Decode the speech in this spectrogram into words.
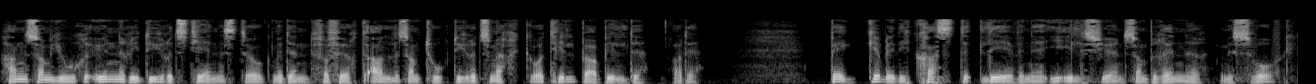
Han som gjorde under i dyrets tjeneste, og med den forførte alle som tok dyrets merke og tilbar bildet av det. Begge ble de kastet levende i ildsjøen som brenner med svovel.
